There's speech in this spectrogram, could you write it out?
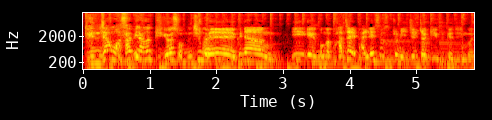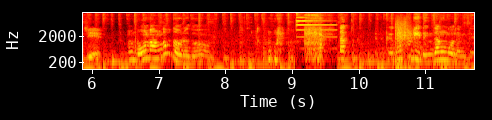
된장 와사비랑은 비교할 수 없는 친구예요. 네, 그냥, 이게 뭔가 과자에 발려 있어서 좀 이질적이 느껴지는 거지. 음, 먹을만한가 보다 그래도. 딱 그 파프리 냉장고 냄새.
